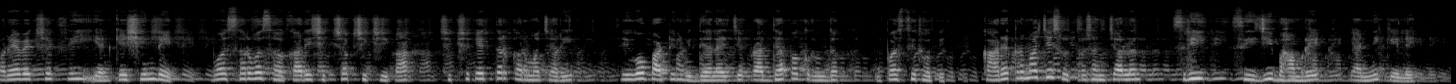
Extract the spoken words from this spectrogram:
पर्यवेक्षक श्री एन के शिंदे व सर्व सहकारी शिक्षक शिक्षिका शिक्षकेतर कर्मचारी सिगो पाटील विद्यालयाचे प्राध्यापक वृंद उपस्थित होते. कार्यक्रमाचे सूत्रसंचालन श्री सी जी भामरे यांनी केले.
